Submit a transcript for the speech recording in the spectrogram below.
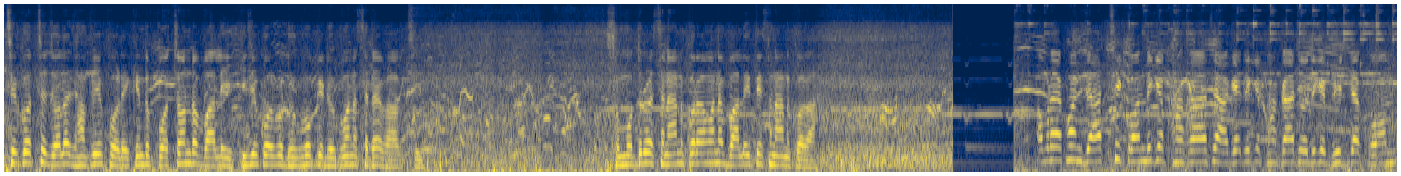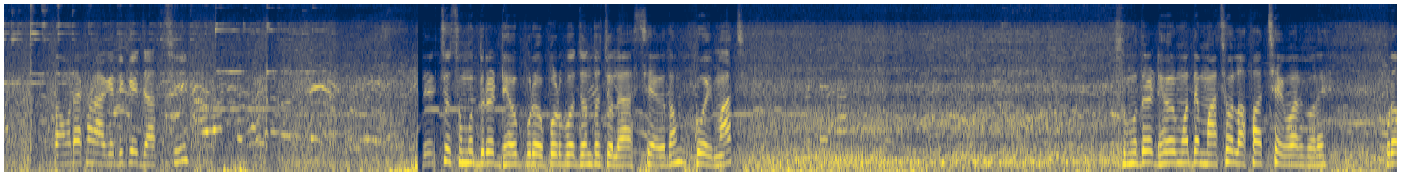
ইচ্ছে করছে জলে ঝাঁপিয়ে পড়ে, কিন্তু প্রচণ্ড বালি। কী যে করব, ঢুকবো কি ঢুকবো না সেটাই ভাবছি। সমুদ্রে স্নান করা মানে বালিতে স্নান করা। আমরা এখন যাচ্ছি, কোন দিকে ফাঁকা আছে? আগে দিকে ফাঁকা আছে, ওদিকে ভিড়টা কম। তো আমরা এখন আগে দিকে যাচ্ছি। দেখছ, সমুদ্রের ঢেউ পুরো উপর পর্যন্ত চলে আসছে একদম। কই, মাছ? সমুদ্রের ঢেউর মধ্যে মাছও লাফাচ্ছে একবার করে। পুরো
